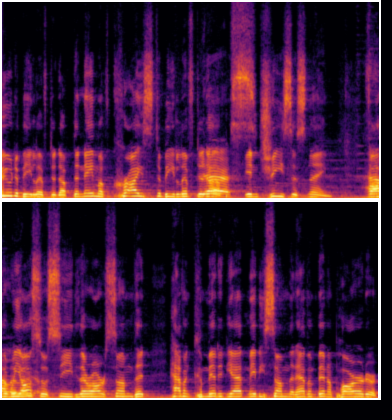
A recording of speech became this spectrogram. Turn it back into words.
you to be lifted up, the name of Christ to be lifted Yes. up in Jesus' name. Father, we also see there are some that haven't committed yet, maybe some that haven't been a part or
